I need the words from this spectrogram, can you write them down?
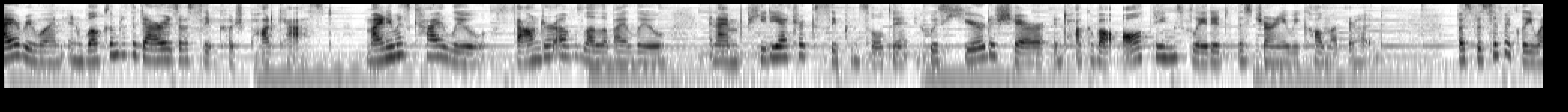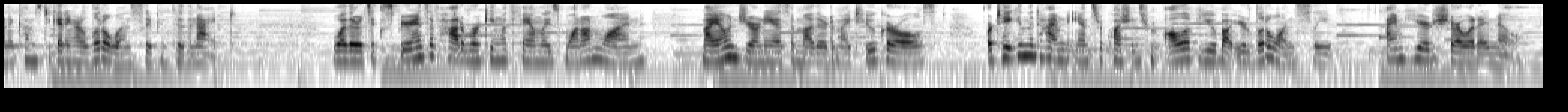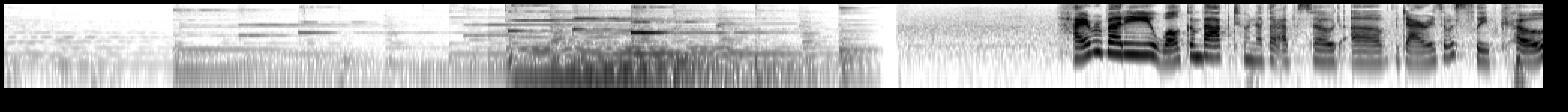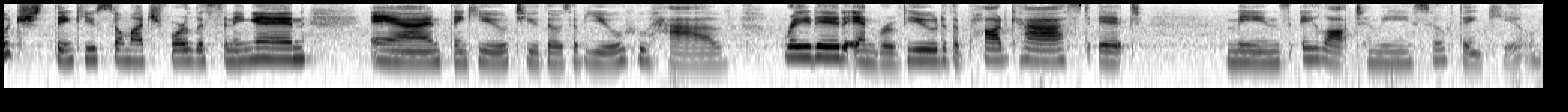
Hi, everyone, and welcome to the Diaries of a Sleep Coach podcast. My name is Kai Luu, founder of Lullaby Lu, and I'm a pediatric sleep consultant who is here to share and talk about all things related to this journey we call motherhood, but specifically when it comes to getting our little ones sleeping through the night. Whether it's experience I've had working with families one on one, my own journey as a mother to my two girls, or taking the time to answer questions from all of you about your little one's sleep, I'm here to share what I know. Everybody. Welcome back to another episode of the Diaries of a Sleep Coach. Thank you so much for listening in, and thank you to those of you who have rated and reviewed the podcast. It means a lot to me, so thank you.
